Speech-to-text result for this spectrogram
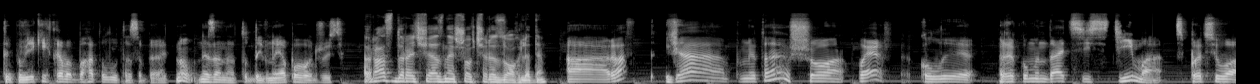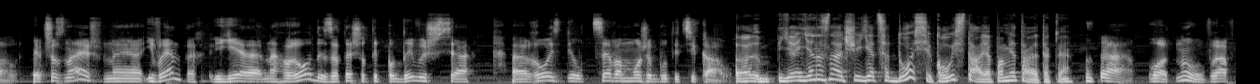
типу, в яких треба багато лута забирати. Ну, не занадто дивно, я погоджуюсь. Раз, до речі, я знайшов через огляди. А Рафт, я пам'ятаю, що перше, коли рекомендації Стіма спрацювали. Якщо знаєш, на івентах є нагороди за те, що ти подивишся е, розділ, це вам може бути цікаво. Е, я, я не знаю, чи є це досі, колись так, я пам'ятаю таке. Так, от, ну, в Рафт,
